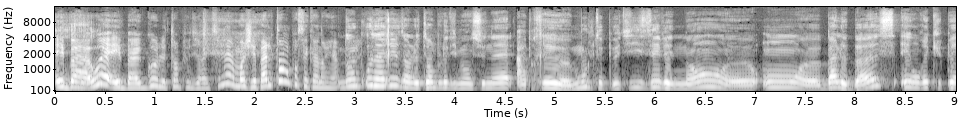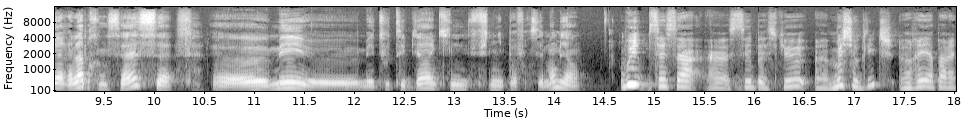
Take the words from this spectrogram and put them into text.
et bah ouais, et bah go le temple directionnel. Moi, j'ai pas le temps pour ces conneries. hein. Donc on arrive dans le temple dimensionnel après euh, moult petits événements, euh, on euh, bat le boss et on récupère la princesse, euh, mais, mais tout est bien qui ne finit pas forcément bien. Oui, c'est ça. C'est parce que Monsieur Glitch réapparaît.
